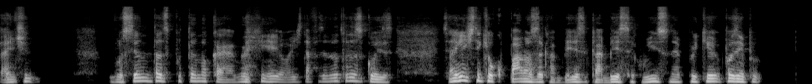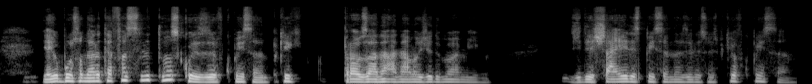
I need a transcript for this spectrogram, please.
A gente. Você não tá disputando o cargo, a gente tá fazendo outras coisas. Será que a gente tem que ocupar nossa cabeça, cabeça com isso, né? Porque, por exemplo, e aí o Bolsonaro até facilitou as coisas, eu fico pensando, porque, para usar a analogia do meu amigo, de deixar eles pensando nas eleições, porque eu fico pensando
